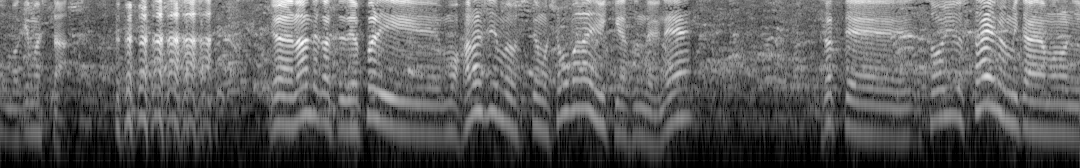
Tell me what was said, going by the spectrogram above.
う もう負けました。いやなんでかっていうとやっぱりもう話もしてもしょうがない気がするんだよね。だってそういうスタイルみたいなものに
